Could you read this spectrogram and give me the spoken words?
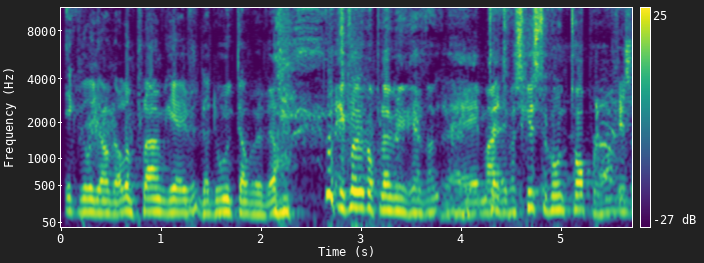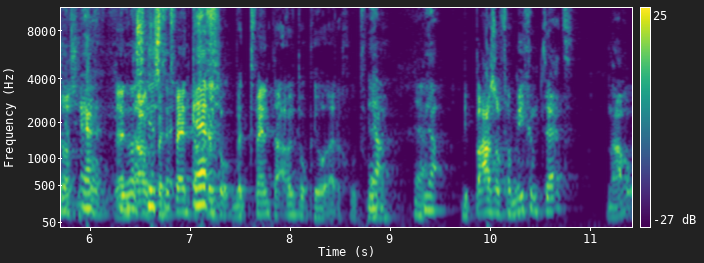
Ik wil jou wel een pluim geven, dat doe ik dan weer wel. Ik wil ook een pluim geven. want, eh, Nee, maar Ted het- was gisteren gewoon top hoor. Gisteren was hij Echt, top. hij En was trouwens bij Twente, echt- uit ook, bij Twente uit ook heel erg goed. vond ik. Ja, Ja. ja. Die paas op Van Michum Ted, nou,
